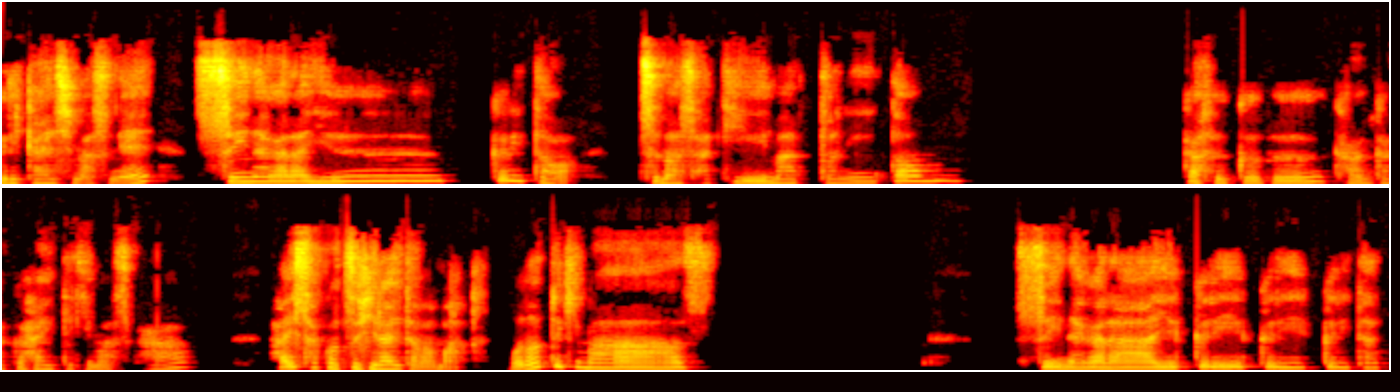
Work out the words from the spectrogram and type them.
繰り返しますね。吸いながらゆっくりと、つま先、マットにトン。下腹部、感覚入ってきますか？はい、鎖骨開いたまま、戻ってきます。吸いながら、ゆっくりゆっくりゆっくりタッチ。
